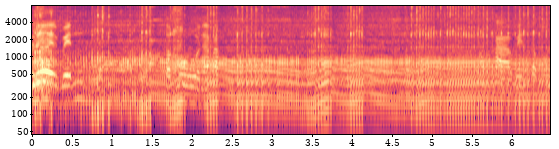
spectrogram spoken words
เลื่อยเว้นตะปูนะครับผ่าเว้นตะปู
